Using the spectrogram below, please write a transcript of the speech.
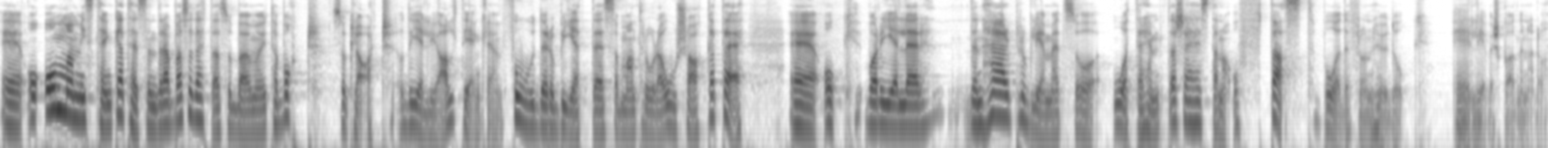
Eh, och om man misstänker att hästen drabbas av detta så bör man ju ta bort såklart, och det gäller ju allt egentligen, foder och bete som man tror har orsakat det. Eh, och vad det gäller det här problemet så återhämtar sig hästarna oftast både från hud och eh, leverskadorna då.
